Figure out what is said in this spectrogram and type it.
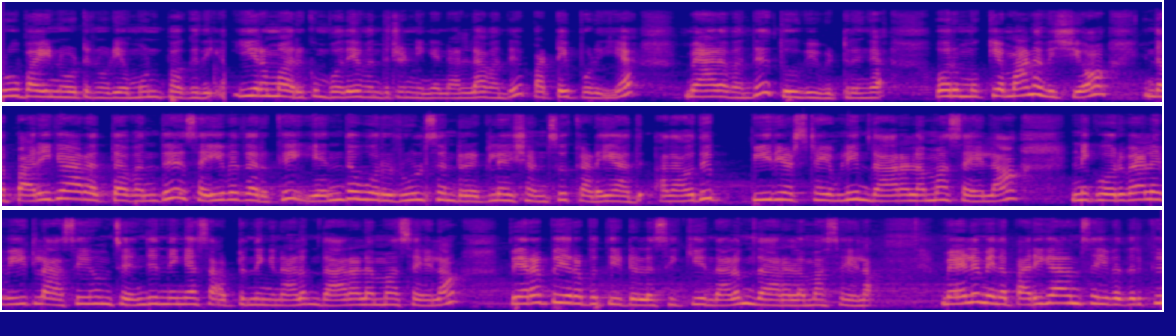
ரூபாய் நோட்டினுடைய முன்பகுதி ஈரமாக இருக்கும்போதே வந்துட்டு நீங்கள் நல்லா வந்து பட்டைப்பொடியை மேலே வந்து தூவி விட்டுருங்க. ஒரு முக்கியமான விஷயம் இந்த பரிகாரத்தை வந்து செய்வதற்கு எந்த ஒரு ரூல்ஸ் அண்ட் ரெகுலேஷன்ஸும் கிடையாது. அதாவது பீரியட்ஸ் டைம்லேயும் தாராளமாக செய்யலாம். இன்றைக்கி ஒருவேளை வீட்டில் அசைவம் செஞ்சிருந்தீங்க சாப்பிட்டுருந்தீங்கனாலும் தாராளமாக செய்யலாம். பிறப்பு இறப்பு தீட்டில் சிக்கியிருந்தாலும் தாராளமாக செய்யலாம். மேலும் இதை பரிகாரம் செய்வதற்கு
